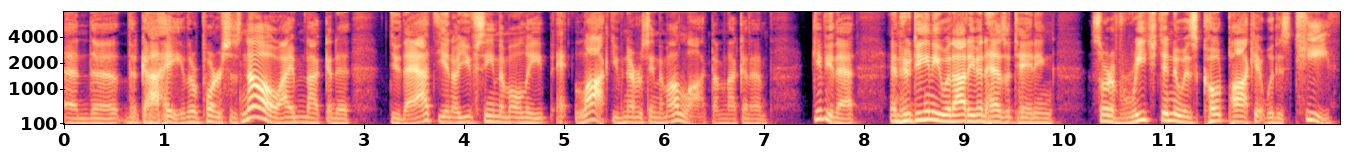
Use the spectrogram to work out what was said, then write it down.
and the the guy, the reporter says, No, I'm not gonna do that. You know, you've seen them only eh, locked. You've never seen them unlocked. I'm not gonna give you that. And Houdini, without even hesitating, sort of reached into his coat pocket with his teeth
